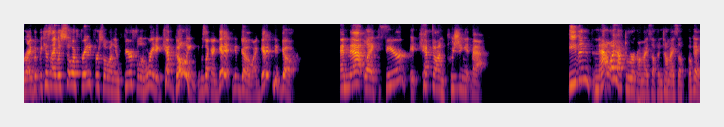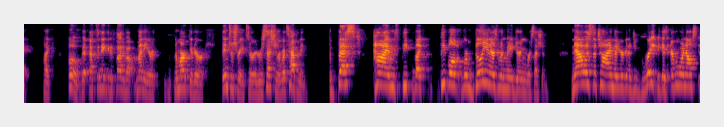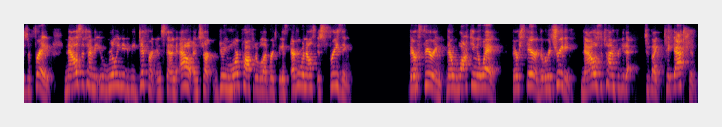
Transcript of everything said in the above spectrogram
right? But because I was so afraid for so long and fearful and worried, it kept going. It was like, I get it and it go, I get it and it go. And that like fear, it kept on pushing it back. Even now, I have to work on myself and tell myself, okay, like, oh, that, that's a negative thought about money or the market or the interest rates or recession or what's happening. The best times people like people were billionaires have been made during recession. Now is the time that you're going to do great because everyone else is afraid. Now is the time that you really need to be different and stand out and start doing more profitable efforts because everyone else is freezing. They're fearing, they're walking away, they're scared, they're retreating. Now is the time for you to, to like take action.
